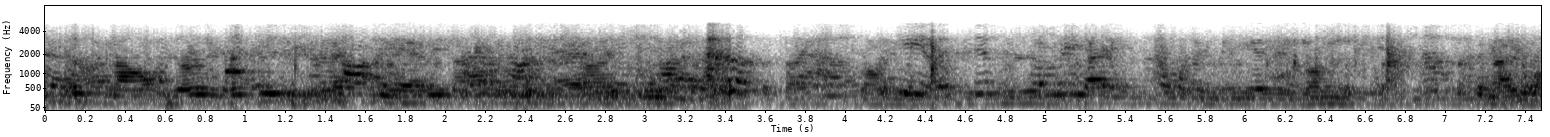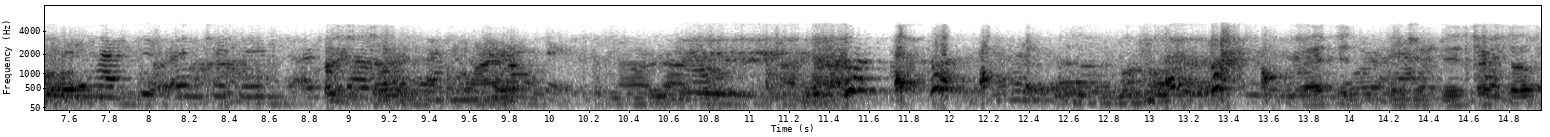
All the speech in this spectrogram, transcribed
Just now, during the you have to try to Okay, let's just go right from the beginning. from the We have to introduce ourselves as characters. We have to introduce ourselves?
